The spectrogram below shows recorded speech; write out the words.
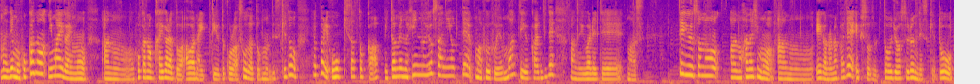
まあでも他の二枚貝もあの他の貝殻とは合わないっていうところはそうだと思うんですけどやっぱり大きさとか見た目の品の良さによって、まあ、夫婦円満っていう感じであの言われてます。っていうそのあの話もあの映画の中でエピソード登場するんですけど、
